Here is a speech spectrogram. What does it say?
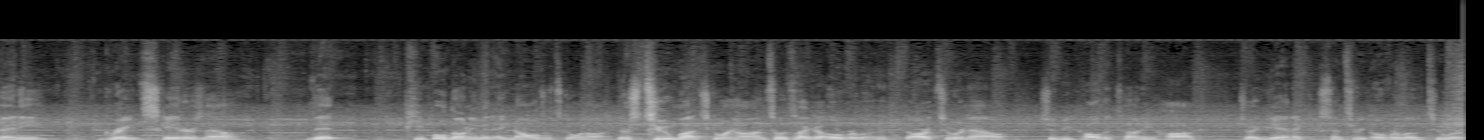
Many great skaters now that people don't even acknowledge what's going on. There's too much going on, so it's like an overload. Our tour now should be called the Tony Hawk Gigantic Sensory Overload Tour.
